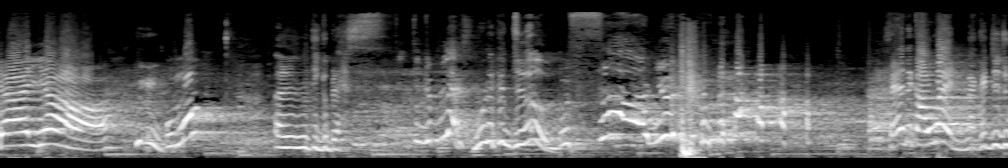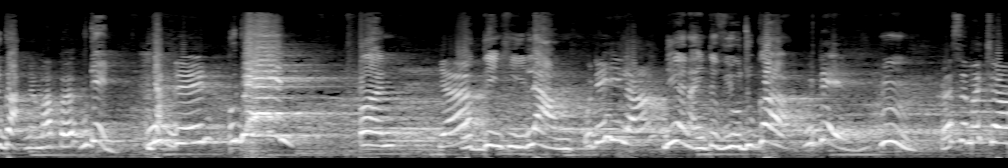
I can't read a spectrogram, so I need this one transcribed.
Yaya. Umur? Uh, 13. 13. Boleh kerja. Besarnya. Saya ada kawan nak kerja juga. Nama apa? Udin. Udin. Udin. Pun. Ya? Udin hilang. Udin hilang? Dia nak interview juga. Udin. Hmm. Rasa macam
